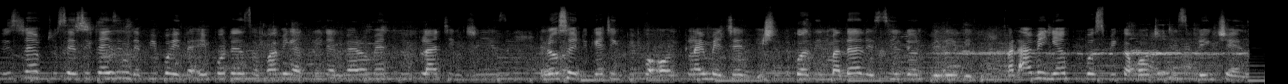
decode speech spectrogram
We strive to sensitizing the people in the importance of having a clean environment through planting trees and also educating people on climate change issues because in Mathare they still don't believe it. But having young people speak about it is bring change.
